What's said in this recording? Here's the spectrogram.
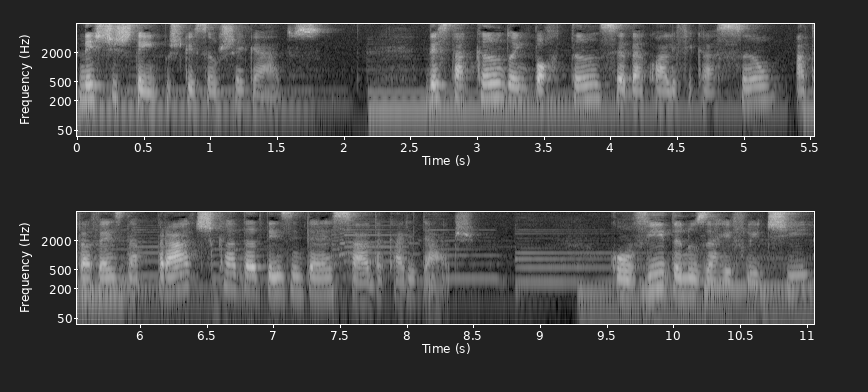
nestes tempos que são chegados destacando a importância da qualificação através da prática da desinteressada caridade. Convida-nos a refletir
